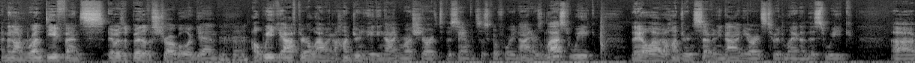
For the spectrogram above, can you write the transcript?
And then on run defense, it was a bit of a struggle again Mm-hmm. a week after allowing 189 rush yards to the San Francisco 49ers. Last week, they allowed 179 yards to Atlanta this week. Uh,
